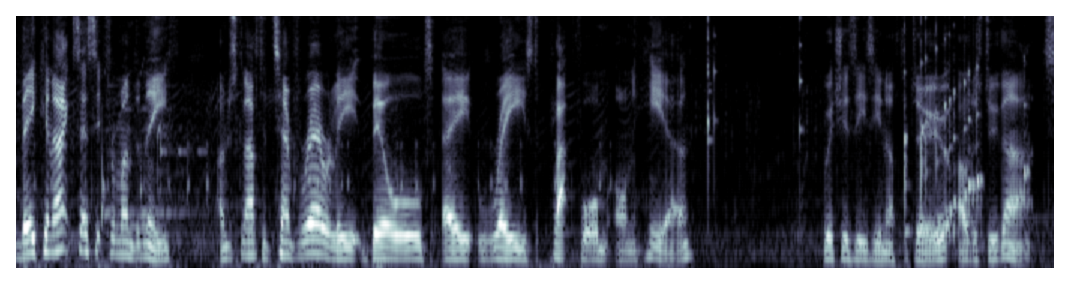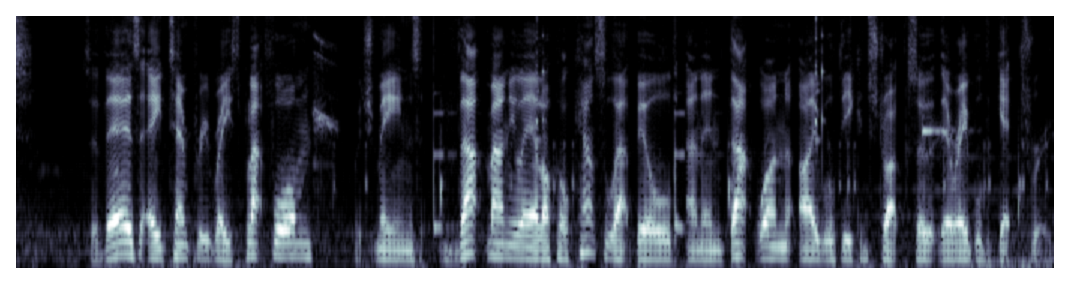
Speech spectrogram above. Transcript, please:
they can access it from underneath. I'm just going to have to temporarily build a raised platform on here, which is easy enough to do. I'll just do that. So there's a temporary raised platform. Which means that manual airlock, I'll cancel that build, and then that one I will deconstruct so that they're able to get through.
